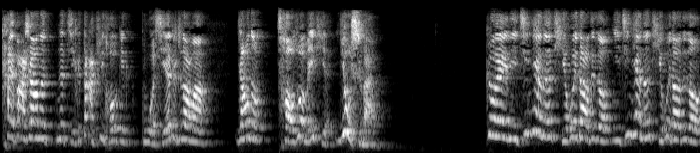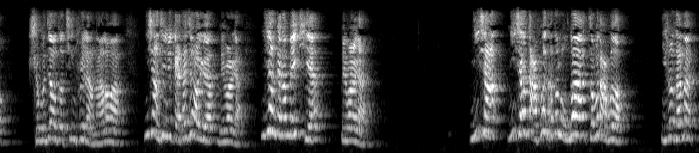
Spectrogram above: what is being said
开发商的那几个大巨头给裹挟着，知道吗？然后呢，炒作媒体又失败了。各位，你今天能体会到这种，你今天能体会到这种什么叫做进退两难了吗？你想进去改他教育没法改，你想改他媒体没法改，你想你想打破他的垄断怎么打破？你说咱们。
